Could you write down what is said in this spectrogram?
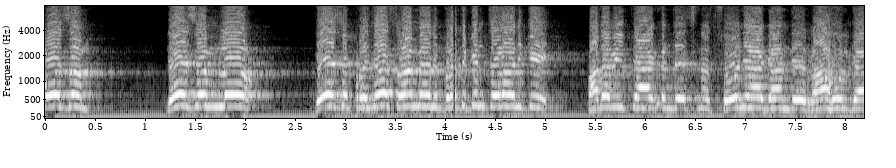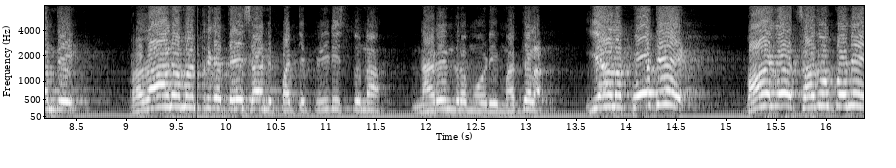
కోసం దేశంలో దేశ ప్రజాస్వామ్యాన్ని బ్రతికించడానికి పదవి త్యాగం చేసిన సోనియా గాంధీ రాహుల్ గాంధీ ప్రధానమంత్రిగా దేశాన్ని పట్టి పీడిస్తున్న నరేంద్ర మోడీ మధ్యలో. ఇవాళ పోటీ బాగా చదువుకొని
